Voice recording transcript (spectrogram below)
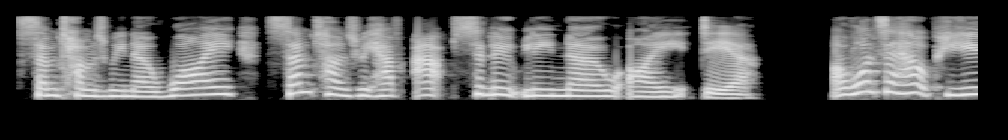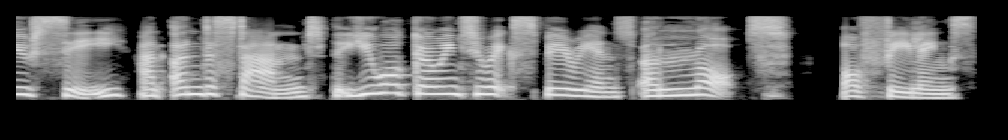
Sometimes we know why. Sometimes we have absolutely no idea. I want to help you see and understand that you are going to experience a lot of feelings.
